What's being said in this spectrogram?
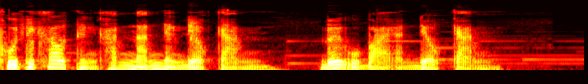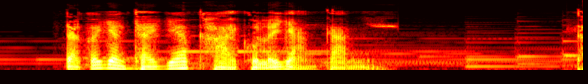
ผู้ที่เข้าถึงขั้นนั้นอย่างเดียวกัน ด้วยอุบายอันเดียวกัน แต่ก็ยังใช้แยกคายคนละอย่างกันท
